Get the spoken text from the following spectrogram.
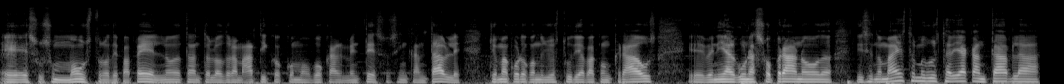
eh, es un monstruo de papel, ¿no? Tanto en lo dramático como vocalmente, eso es incantable. Yo me acuerdo cuando yo estudiaba con Kraus, eh, venía alguna soprano diciendo, maestro, me gustaría cantar la,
